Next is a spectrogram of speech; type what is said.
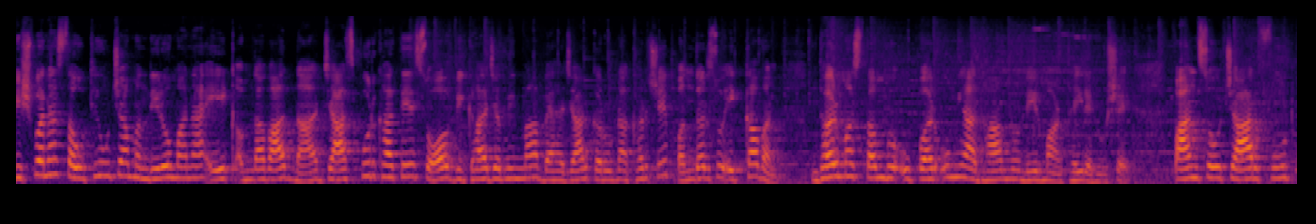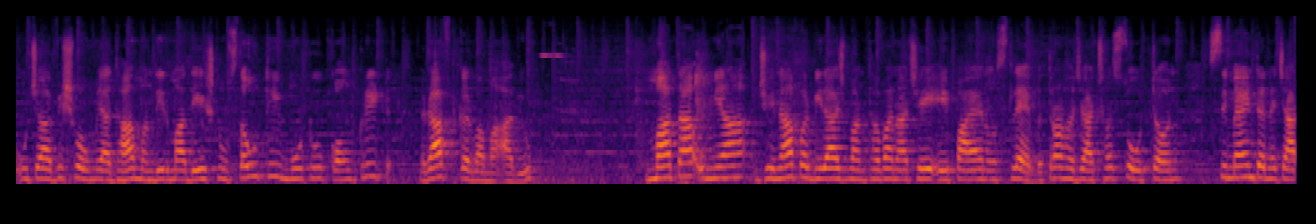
વિશ્વના સૌથી ઊંચા મંદિરોમાંના એક અમદાવાદના જાસપુર ખાતે સો વીઘા જમીનમાં બે હજાર કરોડના ખર્ચે પંદરસો એકાવન ધર્મસ્તંભ ઉપર ઉમિયાધામનું નિર્માણ થઈ રહ્યું છે. પાંચસો ચાર ફૂટ ઊંચા વિશ્વ ઉમિયાધામ મંદિરમાં દેશનું સૌથી મોટું કોન્ક્રીટ રાફ્ટ કરવામાં આવ્યું. માતા ઉમિયા જેના પર બિરાજમાન થવાના છે એ પાયાનો સ્લેબ ત્રણ હજાર છસો ટન સિમેન્ટ અને ચાર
